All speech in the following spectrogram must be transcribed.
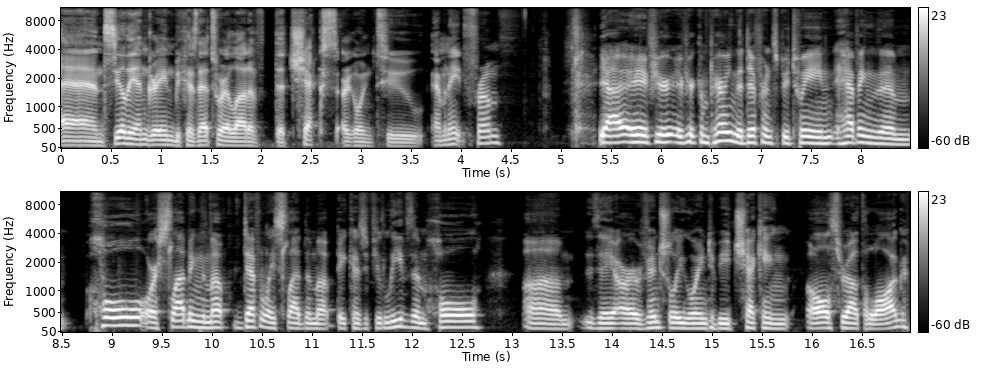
and seal the end grain because that's where a lot of the checks are going to emanate from. Yeah, if you're if you're comparing the difference between having them whole or slabbing them up, definitely slab them up because if you leave them whole, um, they are eventually going to be checking all throughout the log,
